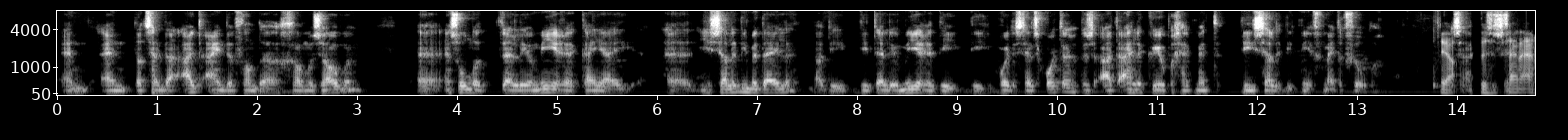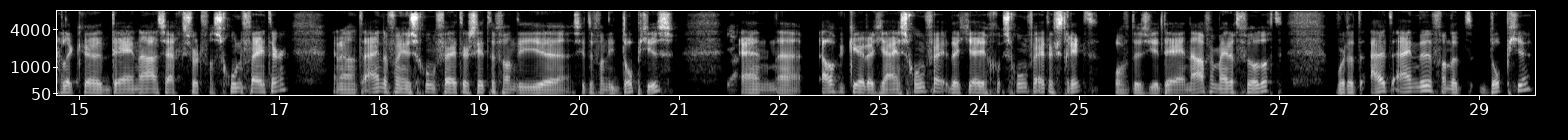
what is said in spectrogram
en, en, dat zijn de uiteinden van de chromosomen. en zonder telomeren kan jij je cellen niet meer delen. Nou, die, die telomeren die, die worden steeds korter. Dus uiteindelijk kun je op een gegeven moment die cellen niet meer vermenigvuldigen. Ja, dus het zijn eigenlijk uh, DNA is eigenlijk een soort van schoenveter. En aan het einde van je schoenveter zitten van die, uh, zitten van die dopjes. Ja. En uh, elke keer dat jij een schoenveter, dat je, je schoenveter strikt, of dus je DNA vermenigvuldigt, wordt het uiteinde van het dopje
